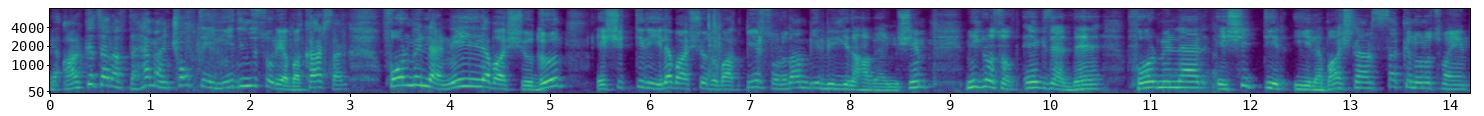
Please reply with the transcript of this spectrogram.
E, arka tarafta hemen çok değil 7. soruya bakarsak formüller ne ile başlıyordu? Eşittir ile başlıyordu. Bak bir sorudan bir bilgi daha vermişim. Microsoft Excel'de formüller eşittir ile başlar. Sakın unutmayın.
